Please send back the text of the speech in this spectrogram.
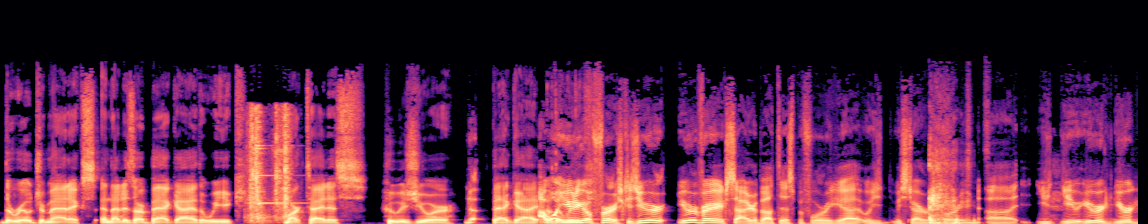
the real dramatics, and that is our bad guy of the week, Mark Titus. Who is your No, bad guy? I want you to go first because you were you were very excited about this before we got we, we started recording. uh, you you you were you were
